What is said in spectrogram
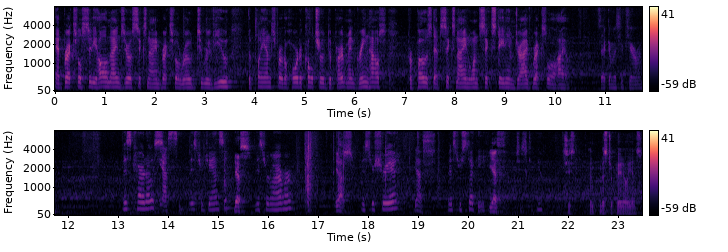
at Brecksville City Hall, 9069 Brecksville Road, to review the plans for the Horticulture Department greenhouse proposed at 6916 Stadium Drive, Brecksville, Ohio. Second, Mr. Chairman? Ms. Cardos? Yes. Mr. Jansen? Yes. Mr. Larmer? Yes. Mr. Shrea? Yes. Mr. Stuckey? Yes. She's, and Mr. Pato, yes,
